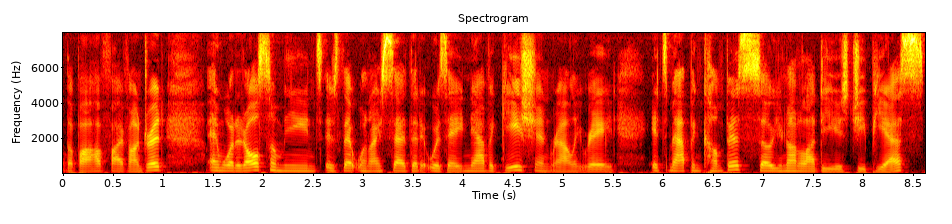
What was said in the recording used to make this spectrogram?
the Baja 500. And what it also means is that when I said that it was a navigation rally raid, it's map and compass, so you're not allowed to use GPS.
